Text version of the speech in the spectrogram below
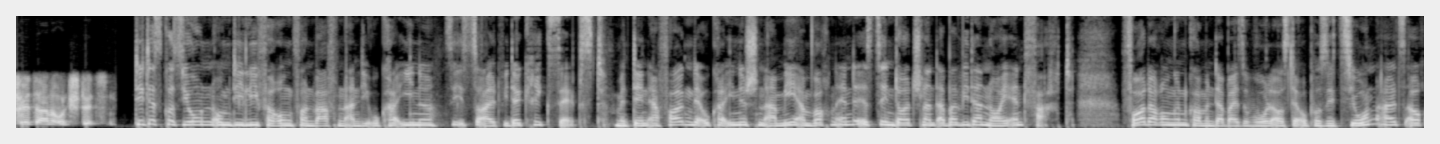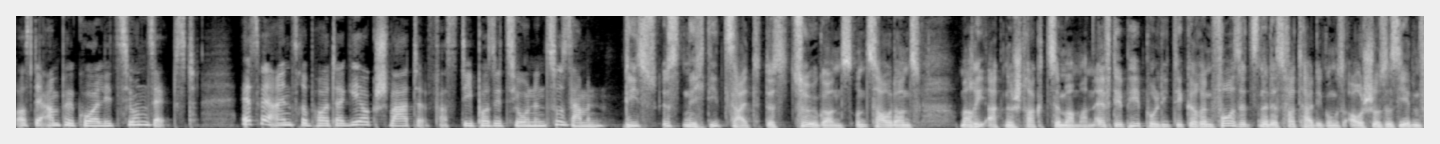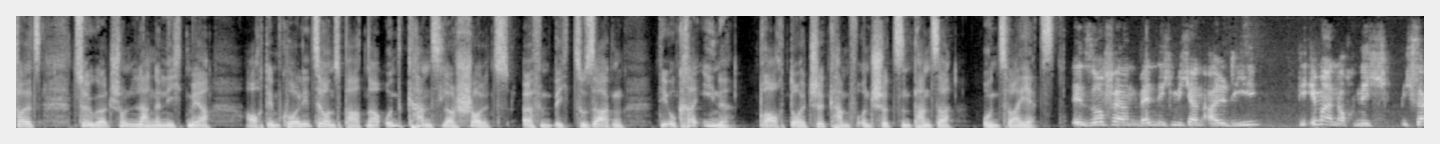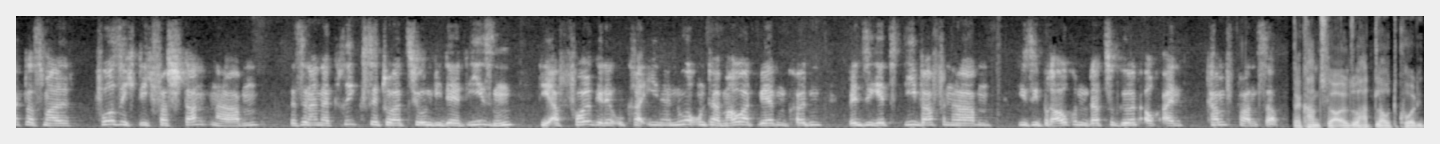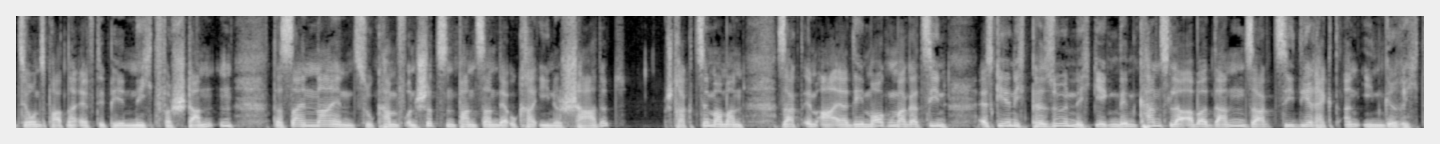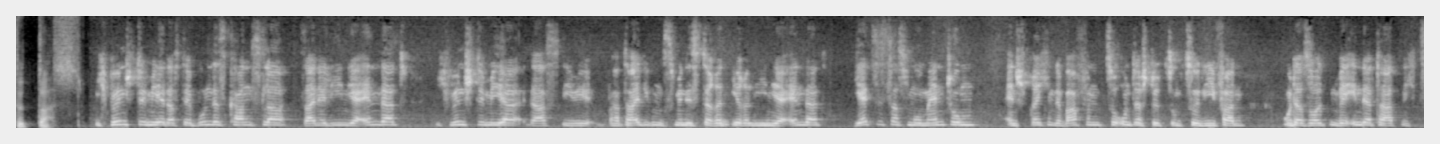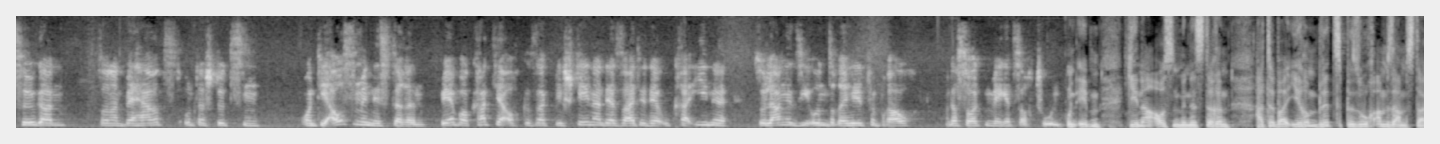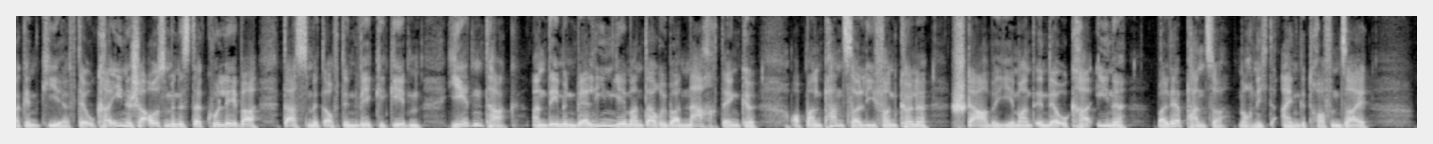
füttern und stützen. Die Diskussion um die Lieferung von Waffen an die Ukraine, sie ist so alt wie der Krieg selbst. Mit den Erfolgen der ukrainischen Armee am Wochenende ist sie in Deutschland aber wieder neu entfacht. Forderungen kommen dabei sowohl aus der Opposition als auch aus der Ampelkoalition selbst. SWR1-Reporter Georg Schwarte fasst die Positionen zusammen. Dies ist nicht die Zeit des Zögerns und Zauderns. Marie-Agnes Strack-Zimmermann, FDP-Politikerin, Vorsitzende des Verteidigungsausschusses jedenfalls, zögert schon lange nicht mehr, auch dem Koalitionspartner und Kanzler Scholz öffentlich zu sagen, die Ukraine braucht deutsche Kampf- und Schützenpanzer. Und zwar jetzt. Insofern wende ich mich an all die, die immer noch nicht, ich sage das mal vorsichtig, verstanden haben, dass in einer Kriegssituation wie der diesen die Erfolge der Ukraine nur untermauert werden können, wenn sie jetzt die Waffen haben, die sie brauchen. Und dazu gehört auch ein Kampfpanzer. Der Kanzler also hat laut Koalitionspartner FDP nicht verstanden, dass sein Nein zu Kampf- und Schützenpanzern der Ukraine schadet? Strack Zimmermann sagt im ARD Morgenmagazin, es gehe nicht persönlich gegen den Kanzler, aber dann sagt sie direkt an ihn gerichtet das. Ich wünschte mir, dass der Bundeskanzler seine Linie ändert. Ich wünschte mir, dass die Verteidigungsministerin ihre Linie ändert. Jetzt ist das Momentum, entsprechende Waffen zur Unterstützung zu liefern. Und da sollten wir in der Tat nicht zögern, sondern beherzt unterstützen. Und die Außenministerin Baerbock hat ja auch gesagt, wir stehen an der Seite der Ukraine, solange sie unsere Hilfe braucht. Und das sollten wir jetzt auch tun. Und eben jener Außenministerin hatte bei ihrem Blitzbesuch am Samstag in Kiew der ukrainische Außenminister Kuleba das mit auf den Weg gegeben. Jeden Tag, an dem in Berlin jemand darüber nachdenke, ob man Panzer liefern könne, sterbe jemand in der Ukraine, weil der Panzer noch nicht eingetroffen sei.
